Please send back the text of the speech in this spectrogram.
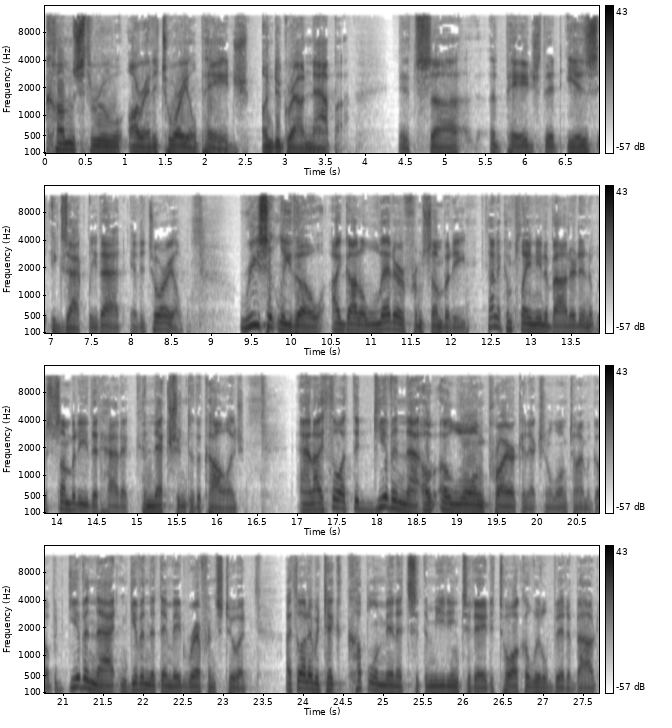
comes through our editorial page, Underground Napa. It's uh, a page that is exactly that editorial. Recently, though, I got a letter from somebody kind of complaining about it, and it was somebody that had a connection to the college. And I thought that given that, a, a long prior connection, a long time ago, but given that, and given that they made reference to it, I thought I would take a couple of minutes at the meeting today to talk a little bit about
